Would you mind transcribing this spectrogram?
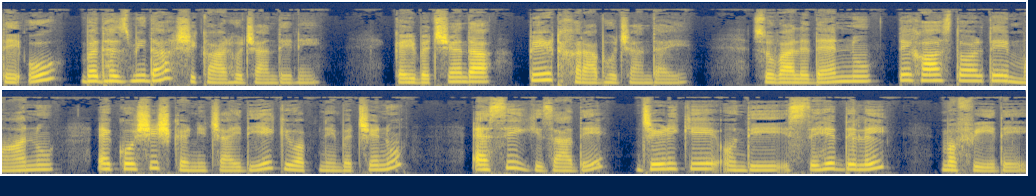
ਤੇ ਉਹ ਬਦਹਜ਼ਮੀ ਦਾ ਸ਼ਿਕਾਰ ਹੋ ਜਾਂਦੇ ਨੇ। ਕਈ ਬੱਚਿਆਂ ਦਾ ਪੇਟ ਖਰਾਬ ਹੋ ਜਾਂਦਾ ਹੈ ਸੋ ਵਾਲਿਦੈਨ ਨੂੰ ਤੇ ਖਾਸ ਤੌਰ ਤੇ ਮਾਂ ਨੂੰ ਇਹ ਕੋਸ਼ਿਸ਼ ਕਰਨੀ ਚਾਹੀਦੀ ਹੈ ਕਿ ਉਹ ਆਪਣੇ ਬੱਚੇ ਨੂੰ ਐਸੀ ਗਿਜ਼ਾ ਦੇ ਜਿਹੜੀ ਕਿ ਉਹਦੀ ਸਿਹਤ ਦੇ ਲਈ ਮਫੀਦ ਹੈ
